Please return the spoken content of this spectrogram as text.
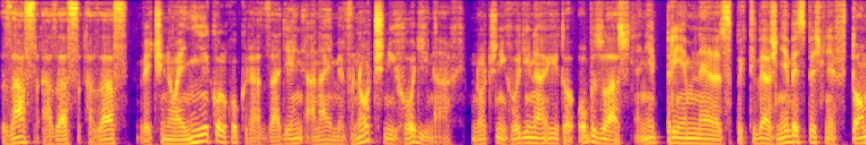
zas a zas a zas, väčšinou aj niekoľkokrát za deň a najmä v nočných hodinách. V nočných hodinách je to obzvlášť nepríjemné, respektíve až nebezpečné v tom,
